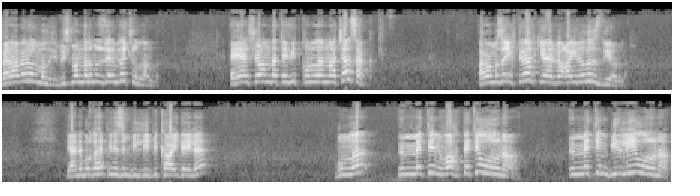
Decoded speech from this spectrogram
Beraber olmalıyız. Düşmanlarımız üzerimize çullandı. Eğer şu anda tevhid konularını açarsak aramıza ihtilaf girer ve ayrılırız diyorlar. Yani burada hepinizin bildiği bir kaideyle bunlar ümmetin vahdeti uğruna, ümmetin birliği uğruna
